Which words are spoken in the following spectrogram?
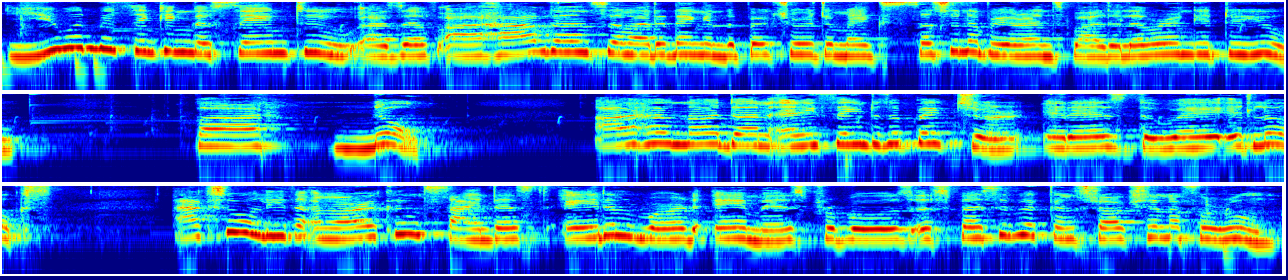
You would be thinking the same too, as if I have done some editing in the picture to make such an appearance while delivering it to you. But no, I have not done anything to the picture. It is the way it looks. Actually, the American scientist Adelbert Ames proposed a specific construction of a room,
